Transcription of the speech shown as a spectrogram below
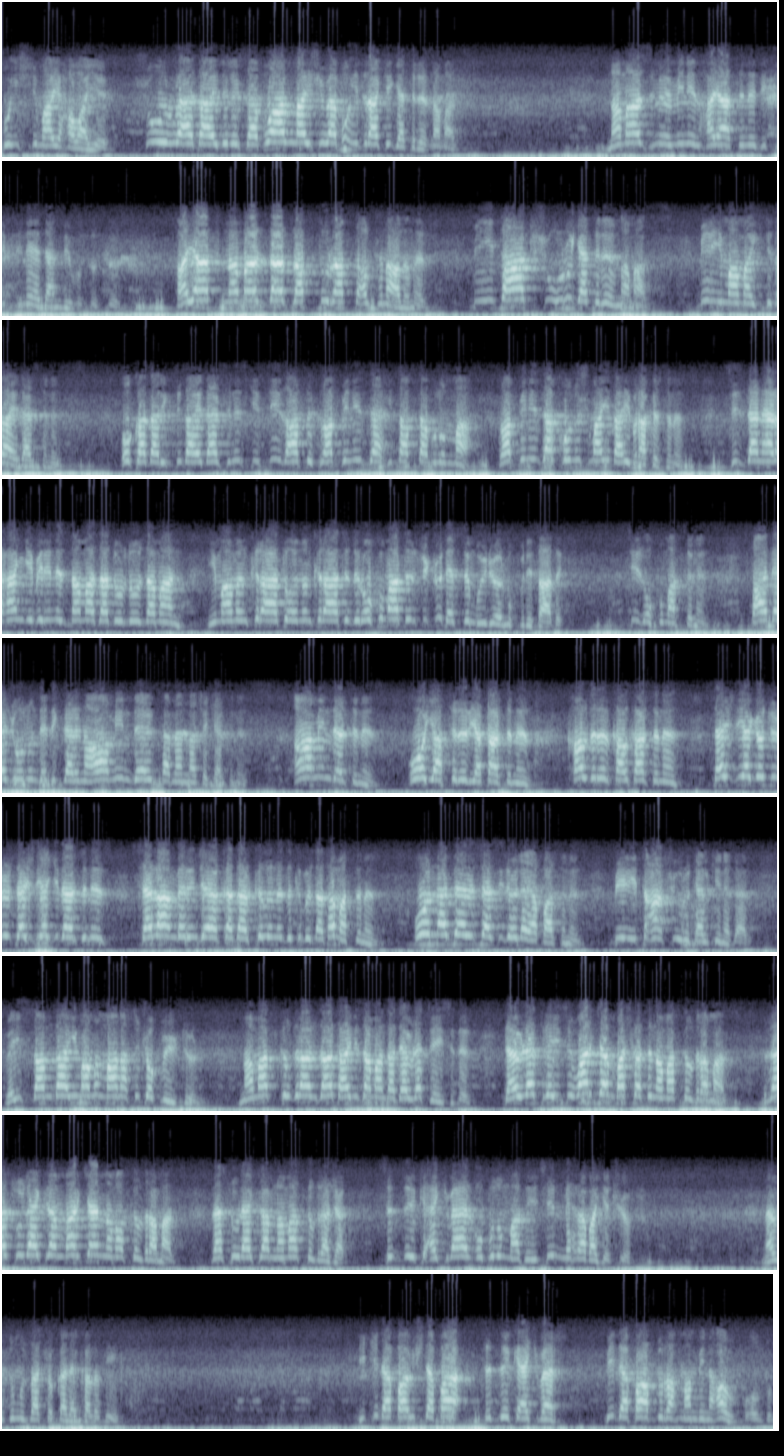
bu içtimai havayı, şuur ve eda edilirse bu anlayışı ve bu idraki getirir namaz. Namaz müminin hayatını disipline eden bir kadar iktida edersiniz ki siz artık Rabbinizle hitapta bulunma, Rabbinizle konuşmayı dahi bırakırsınız. Sizden herhangi biriniz namaza durduğu zaman imamın kıraatı onun kıraatıdır, okumasın sükut etsin buyuruyor muhbir Sadık. Siz okumazsınız. Sadece onun dediklerine amin der temenna çekersiniz. Amin dersiniz. O yatırır yatarsınız. Kaldırır kalkarsınız. Secdeye götürür secdeye gidersiniz. Selam verinceye kadar kılınızı kıpırdatamazsınız. O ne derse siz öyle yaparsınız. Bir itaat şuuru telkin eder. Ve İslam'da imamın manası çok büyüktür. Namaz kıldıran zat aynı zamanda devlet reisidir. Devlet reisi varken başkası namaz kıldıramaz. Resul-i Ekrem varken namaz kıldıramaz. Resul-i Ekrem namaz kıldıracak. Sıddık-ı Ekber o bulunmadığı için mehraba geçiyor. Mevzumuzla çok alakalı değil. İki defa, üç defa Sıddık-ı Ekber, bir defa Abdurrahman bin Avf oldu.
